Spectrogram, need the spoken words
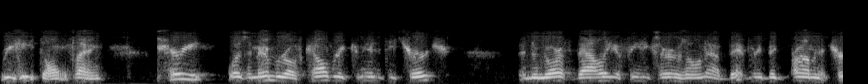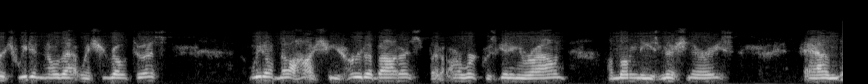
reheat the whole thing, Harry was a member of Calvary Community Church in the North Valley of Phoenix, Arizona, a very big prominent church. We didn't know that when she wrote to us. We don't know how she heard about us, but our work was getting around among these missionaries. And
